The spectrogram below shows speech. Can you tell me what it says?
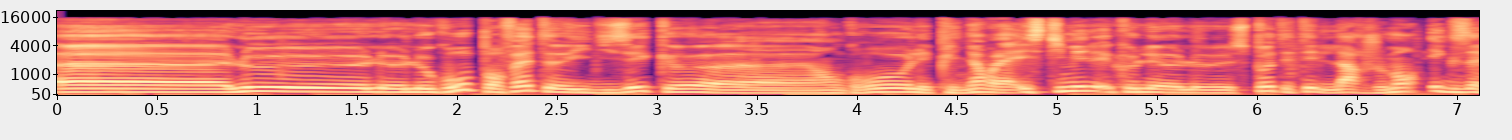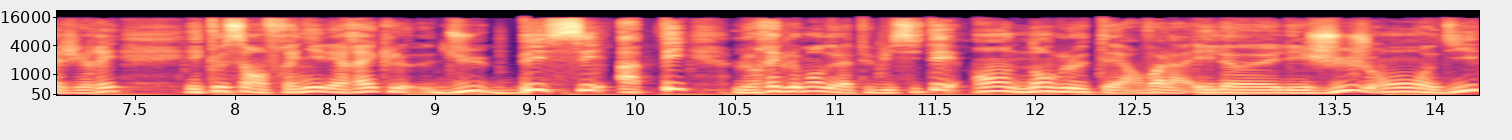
euh, le, le, groupe en fait il disait que euh, en gros les plaignants voilà estimaient que le, spot était largement exagéré et que ça enfreignait les règles du BCAP le règlement de la publicité en Angleterre. Voilà. Et les juges ont dit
